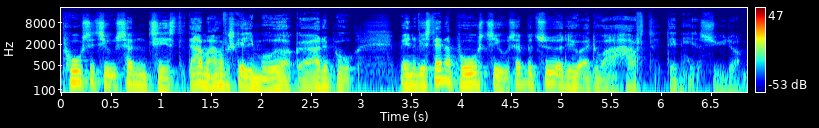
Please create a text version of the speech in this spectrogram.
positiv, sådan en test, der er mange forskellige måder at gøre det på, men hvis den er positiv, så betyder det jo, at du har haft den her sygdom.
